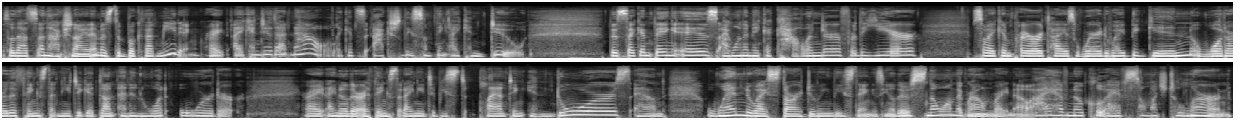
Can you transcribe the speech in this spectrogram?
So that's an action item is to book that meeting, right? I can do that now. Like it's actually something I can do. The second thing is I want to make a calendar for the year so I can prioritize where do I begin? What are the things that need to get done and in what order? Right? I know there are things that I need to be planting indoors. And when do I start doing these things? You know, there's snow on the ground right now. I have no clue. I have so much to learn.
